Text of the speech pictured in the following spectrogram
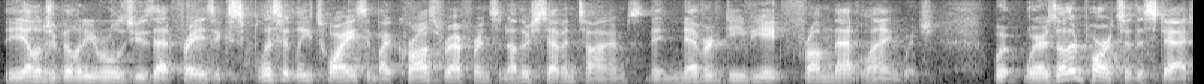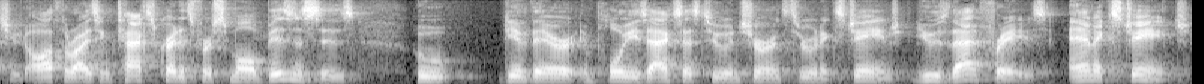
The eligibility rules use that phrase explicitly twice and by cross reference another seven times. They never deviate from that language. Whereas other parts of the statute, authorizing tax credits for small businesses who give their employees access to insurance through an exchange, use that phrase, an exchange,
